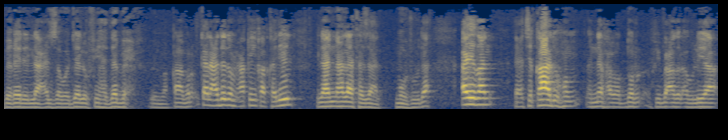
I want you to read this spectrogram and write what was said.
بغير الله عز وجل وفيها ذبح في المقابر كان عددهم حقيقة قليل إلا أنها لا تزال موجودة. أيضا اعتقادهم النفع والضر في بعض الأولياء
